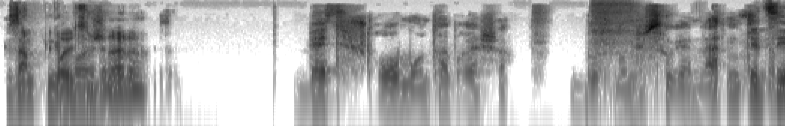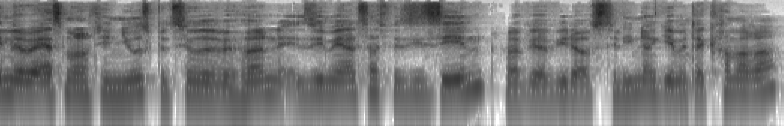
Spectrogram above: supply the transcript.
gesamten Gebäude. Bettstromunterbrecher. Wird man nicht so genannt. Jetzt sehen wir aber erstmal noch die News, beziehungsweise wir hören sie mehr, als dass wir sie sehen, weil wir wieder auf Selina gehen mit der Kamera.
